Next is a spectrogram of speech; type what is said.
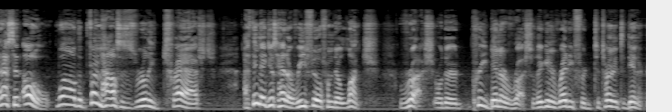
And I said, "Oh, well, the front house is really trashed. I think they just had a refill from their lunch rush or their pre-dinner rush, so they're getting ready for to turn into dinner."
